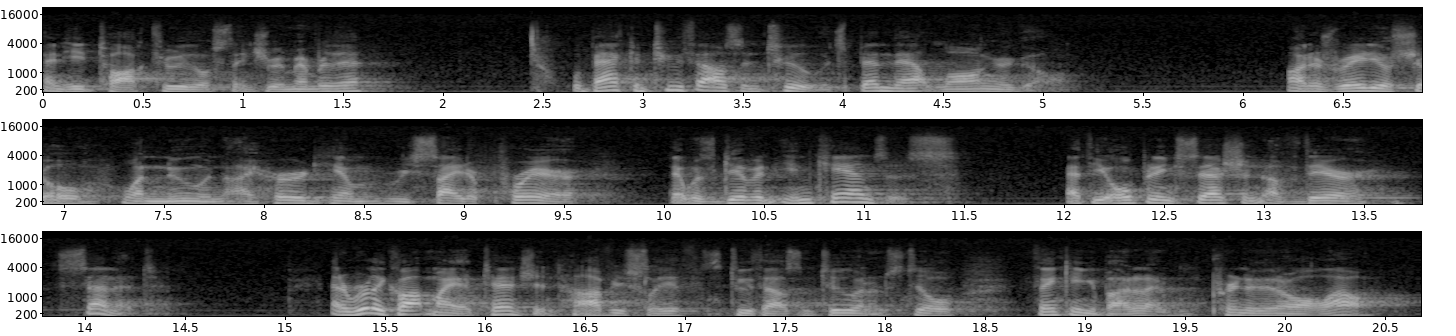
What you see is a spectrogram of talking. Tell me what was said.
And he'd talk through those things. You remember that? Well, back in 2002, it's been that long ago, on his radio show one noon, I heard him recite a prayer that was given in Kansas at the opening session of their Senate. And it really caught my attention. Obviously, if it's 2002 and I'm still thinking about it, I printed it all out.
